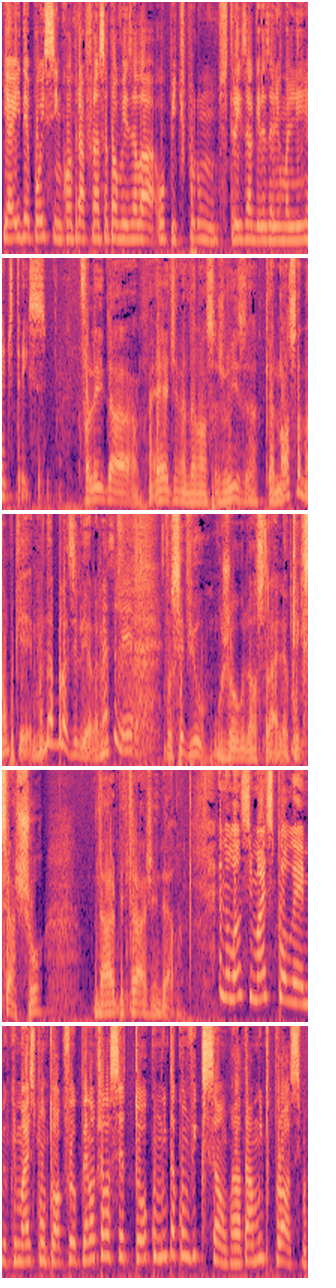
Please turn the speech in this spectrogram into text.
e aí depois sim, contra a França talvez ela opte por uns três zagueiros ali, uma linha de três. Falei da Edna, da nossa juíza, que é nossa não, porque mas da brasileira, né? Brasileira. Você viu o jogo da Austrália? O que, que você achou da arbitragem dela? É, no lance mais polêmico e mais pontual, que foi o pênalti, ela setou com muita convicção. Ela estava muito próxima.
